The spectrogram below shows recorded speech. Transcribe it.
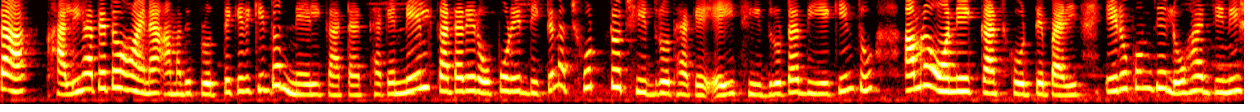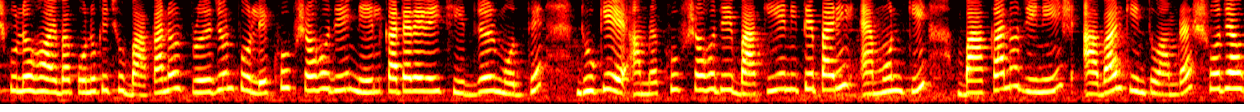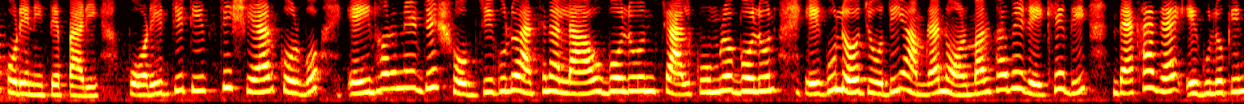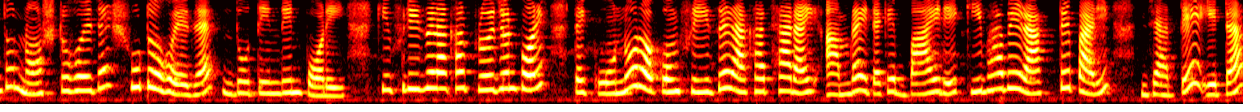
তা খালি হাতে তো হয় না, আমাদের প্রত্যেকেরই কিন্তু নেল কাটার থাকে। নেল কাটারের ওপরের দিকটা না ছোট্ট ছিদ্র থাকে, এই ছিদ্রটা দিয়ে কিন্তু আমরা অনেক কাজ করতে পারি। এরকম যে লোহার জিনিসগুলো হয় বা কোনো কিছু বাঁকানোর প্রয়োজন পড়লে খুব সহজেই নেল কাটারের এই ছিদ্রের মধ্যে ঢুকিয়ে আমরা খুব সহজেই বাঁকিয়ে নিতে পারি, এমনকি বাঁকানো জিনিস আবার কিন্তু আমরা সোজাও করে নিতে পারি। পরের যে টিপসটি শেয়ার করব, এই ধরনের যে সবজিগুলো আছে না? লাউ বলুন, চাল কুমড়ো বলুন, এগুলো যদি আমরা নর্মালভাবে রেখে দিই, দেখা যায় এগুলো কিন্তু নষ্ট হয়ে যায় শুটো হয়ে যায় দু, তিন দিন পরেই। কি ফ্রিজে রাখার প্রয়োজন পড়ে? তাই কোনো রকম ফ্রিজে রাখা ছাড়াই আমরা এটাকে বাইরে কীভাবে রাখতে পারি যাতে এটা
